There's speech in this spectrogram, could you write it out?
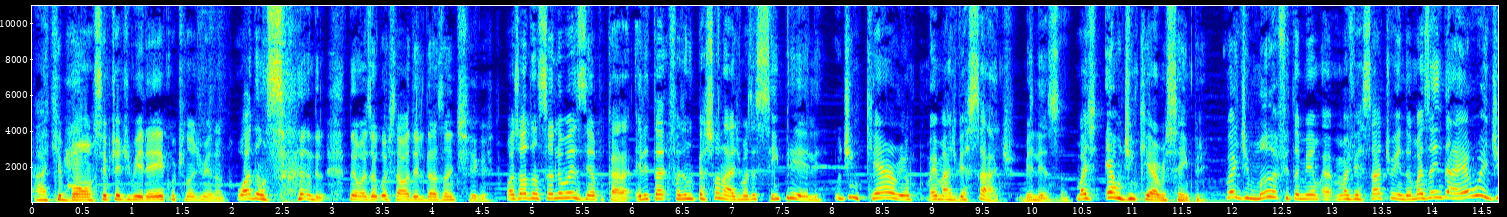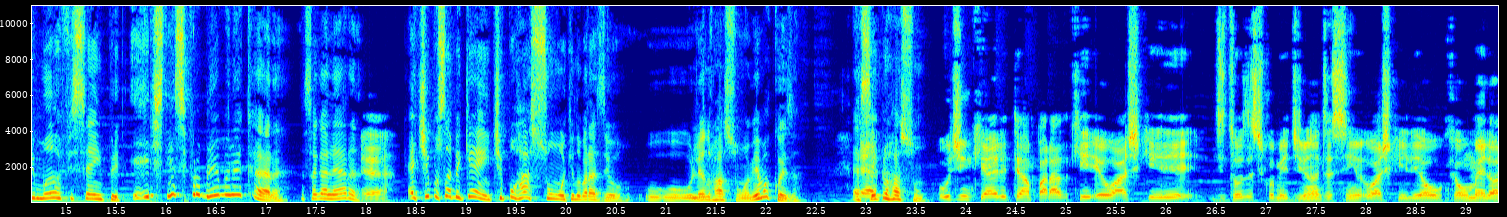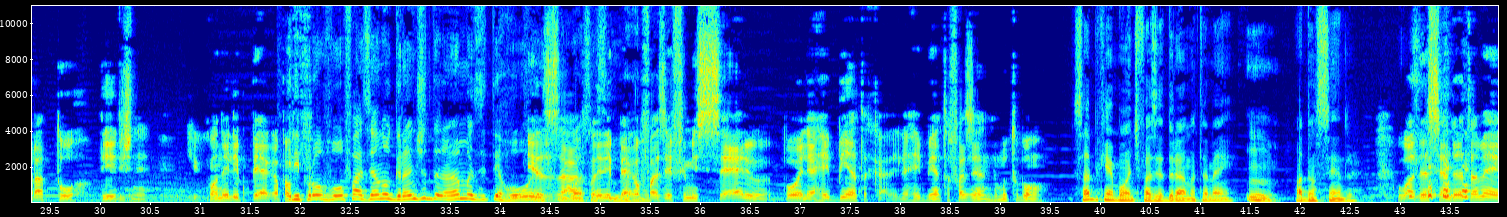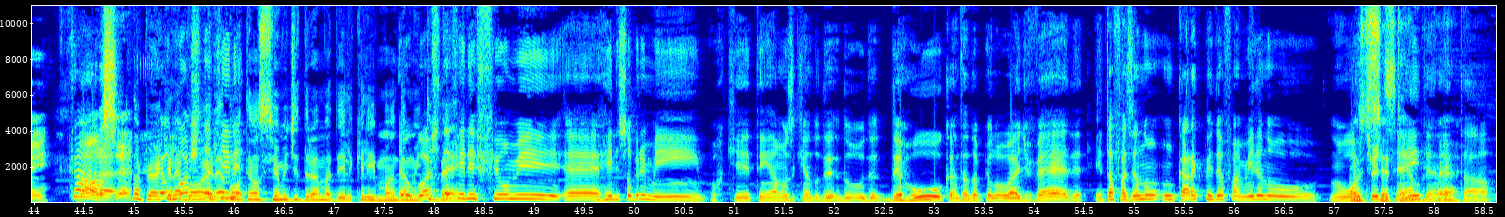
Ai, que bom. Sempre te admirei e continuo admirando. O Adam Sandler. Não, mas eu gostava dele das antigas. Mas o Adam Sandler é um exemplo, cara. Ele tá fazendo personagem, mas é sempre ele. O Jim Carrey é mais versátil, beleza. Mas é o Jim Carrey sempre. O Ed Murphy também é mais versátil ainda, mas ainda é o Ed Murphy sempre. Eles têm esse problema problema, né, cara? Essa galera. É. É tipo, sabe quem? Tipo o Rassum aqui no Brasil. O, o Leandro Rassum, a mesma coisa. É, sempre o Rassum. O Jim Carrey tem uma parada que eu acho que ele, de todos esses comediantes, assim, eu acho que ele é o, que é o melhor ator deles, né? Que quando ele pega pra. Ele provou fazendo grandes dramas e terror. Exato, quando ele assim, pega né? pra fazer filme sério, pô, ele arrebenta, cara. Ele arrebenta fazendo, é muito bom. Sabe quem é bom de fazer drama também? Hum. O Adam Sandler. O Adam Sandler também. Cara, Nossa, é. Não, pior Eu que ele é gosto bom. Ele é daquele- bom. Tem uns filmes de drama dele que ele manda Eu muito gosto bem. daquele filme é, Reine Sobre Mim, porque tem a musiquinha do, The- do, The- Who, cantada pelo Ed Vedder. Ele tá fazendo um, um cara que perdeu a família no, no World 11 de Trade setembro, Center, né, é. e tal.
